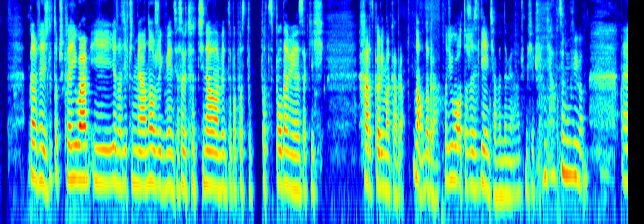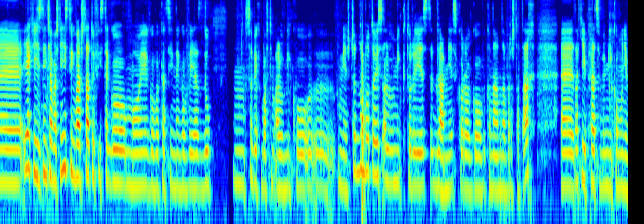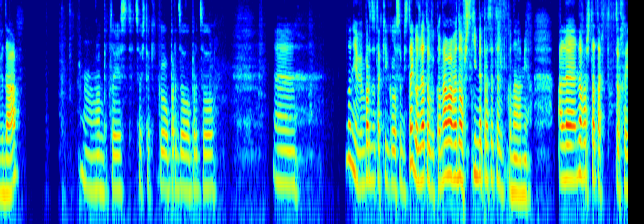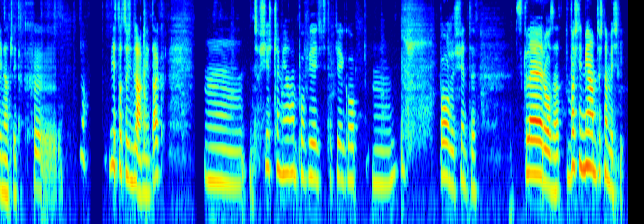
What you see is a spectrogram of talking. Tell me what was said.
W każdym razie źle to przykleiłam i jedna z dziewczyn miała nożyk, więc ja sobie to odcinałam, więc to po prostu pod spodem jest jakiś hardcore i makabra. No dobra, chodziło o to, że zdjęcia będę miała. Już mi się przypomniało, co mówiłam. E, jakieś zdjęcia właśnie i z tych warsztatów i z tego mojego wakacyjnego wyjazdu mm, sobie chyba w tym albumiku y, umieszczę, no bo to jest albumik, który jest dla mnie, skoro go wykonałam na warsztatach. E, takiej pracy bym nikomu nie wydała, no, bo to jest coś takiego bardzo, bardzo e, no nie wiem, bardzo takiego osobistego, że ja to wykonałam, wiadomo, wszystkie inne prace też wykonałam ja, ale na warsztatach to trochę inaczej, tak, y, no, jest to coś dla mnie, tak. Mm, coś jeszcze miałam powiedzieć takiego. Mm, Boże święty. Skleroza. Właśnie miałam coś na myśli.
